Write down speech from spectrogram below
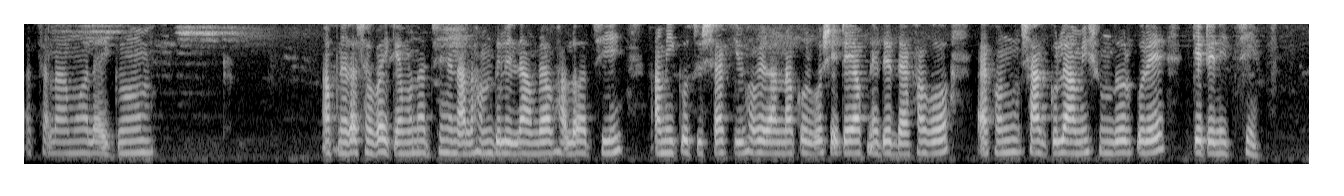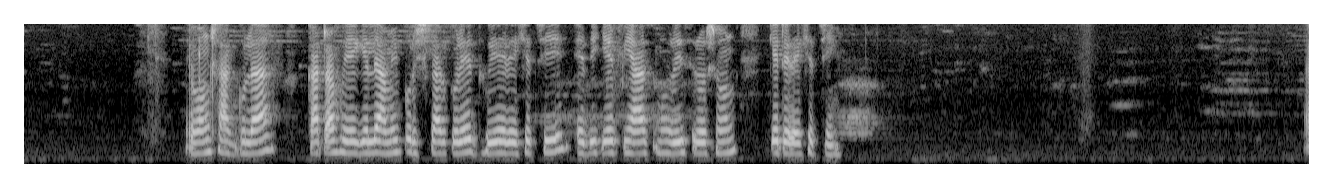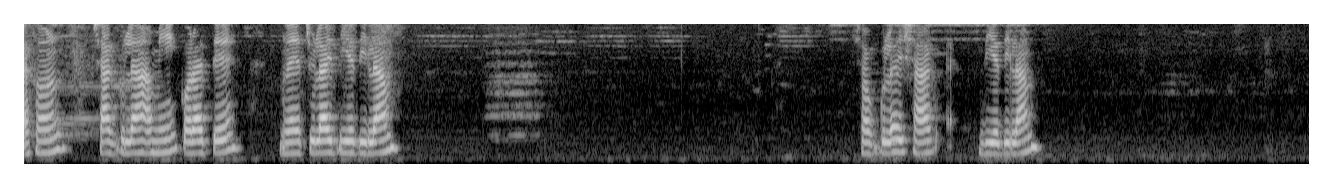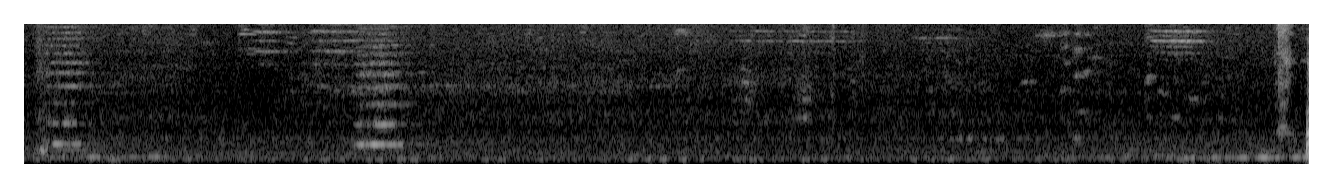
আসসালামু আলাইকুম। আপনারা সবাই কেমন আছেন? আলহামদুলিল্লাহ, আমরা ভালো আছি। আমি কচু শাক কীভাবে রান্না করব সেটাই আপনাদের দেখাবো। এখন শাকগুলো আমি সুন্দর করে কেটে নিচ্ছি। এবং শাকগুলা কাটা হয়ে গেলে আমি পরিষ্কার করে ধুয়ে রেখেছি। এদিকে পেঁয়াজ, মরিচ, রসুন কেটে রেখেছি। এখন শাকগুলা আমি কড়াইতে মানে চুলায় দিয়ে দিলাম। সবগুলাই শাক দিয়ে দিলাম।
